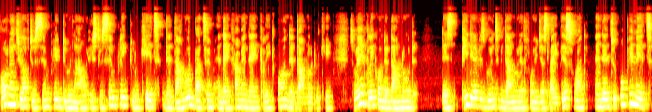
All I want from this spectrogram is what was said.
all that you have to simply do now is to simply locate the download button and then come and then click on the download, okay? So when you click on the download, this PDF is going to be downloaded for you just like this one. And then to open it,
